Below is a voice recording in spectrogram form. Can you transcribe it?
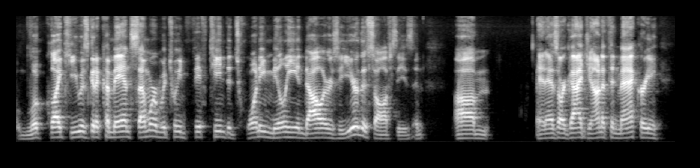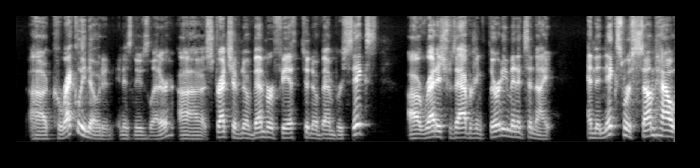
looked like he was going to command somewhere between 15 to 20 million dollars a year this offseason. Um, and as our guy Jonathan Macri uh, correctly noted in his newsletter, uh, stretch of November 5th to November 6th, uh, Reddish was averaging 30 minutes a night, and the Knicks were somehow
